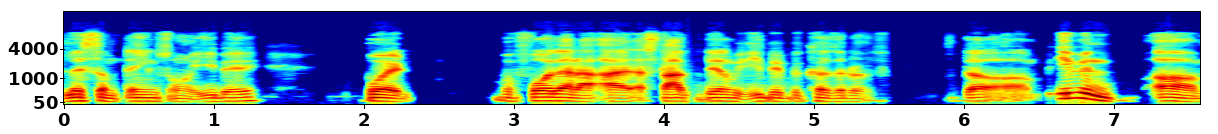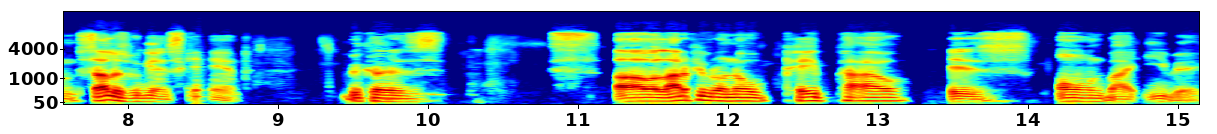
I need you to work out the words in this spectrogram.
list some things on eBay, but before that, I, I stopped dealing with eBay because of the, the um, even um, sellers were getting scammed because uh, a lot of people don't know PayPal is owned by eBay.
